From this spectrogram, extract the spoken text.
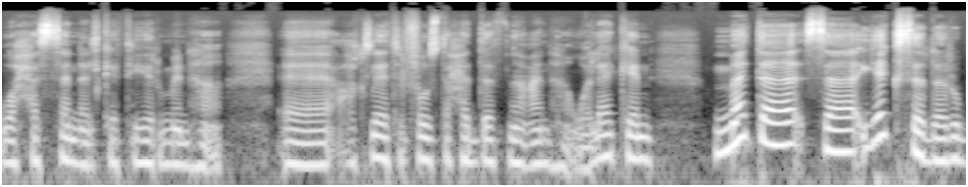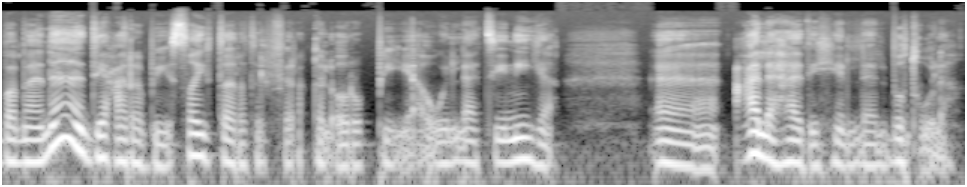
وحسنا الكثير منها. آه، عقلية الفوز تحدثنا عنها ولكن متى سيكسر لربما نادي عربي سيطرة الفرق الأوروبية أو اللاتينية آه، على هذه البطولة؟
